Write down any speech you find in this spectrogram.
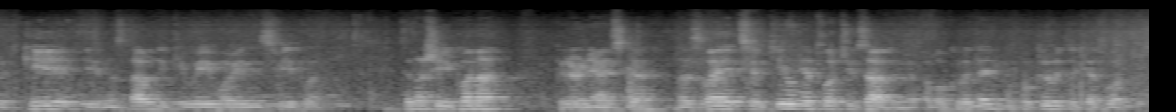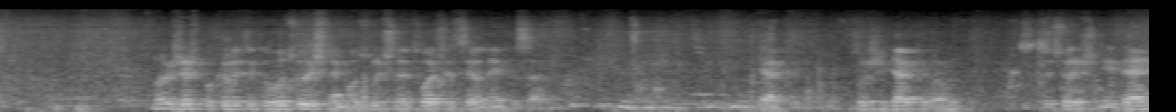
батьки і наставники воєвоїни світла. Це наша ікона Кривнянська, називається Втілення творчих задумів або коротенько покривителька творчості. Ну і вже ж покривителька гуцулична, гуцулична творчість це одне і те саме. Дякую. Дуже дякую вам за сьогоднішній день.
